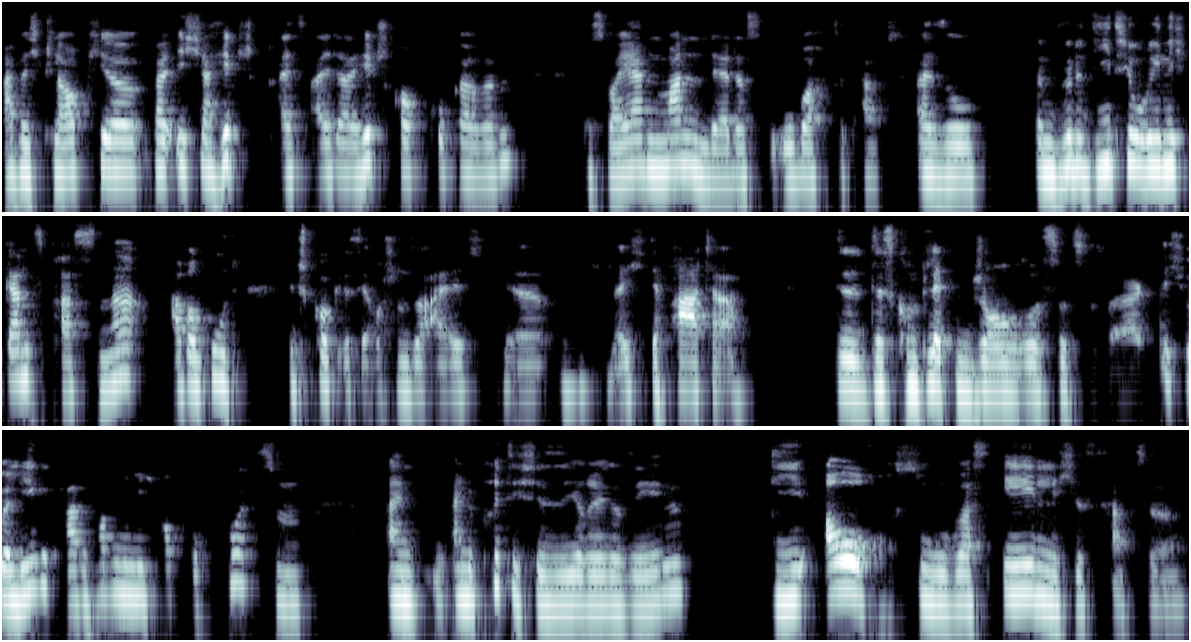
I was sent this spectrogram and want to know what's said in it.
aber ich glaube hier, weil ich ja Hitch, als alter Hitchcock-Guckerin, das war ja ein Mann, der das beobachtet hat. Also dann würde die Theorie nicht ganz passen, ne? Aber gut, Hitchcock ist ja auch schon so alt äh, und vielleicht der Vater de, des kompletten Genres sozusagen. Ich überlege gerade, ich habe nämlich auch vor kurzem ein, eine britische Serie gesehen, die auch so was Ähnliches hatte,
